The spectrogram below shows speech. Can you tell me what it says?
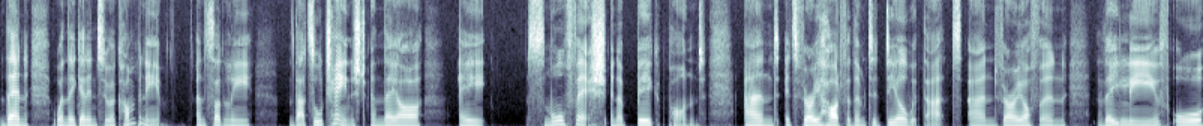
then when they get into a company and suddenly that's all changed and they are a small fish in a big pond and it's very hard for them to deal with that and very often they leave or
